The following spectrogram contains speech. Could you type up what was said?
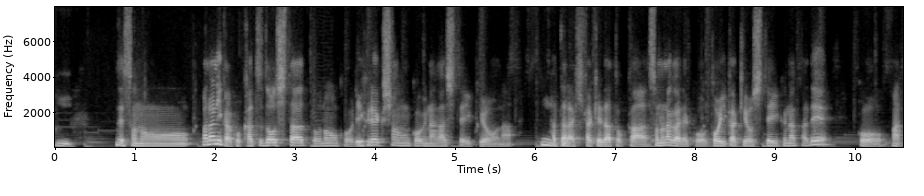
うん、で、その、まあ、何かこう活動した後のこうリフレクションをこう促していくような働きかけだとか、その中でこう問いかけをしていく中で、こうまあ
